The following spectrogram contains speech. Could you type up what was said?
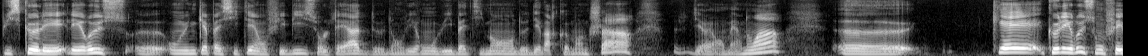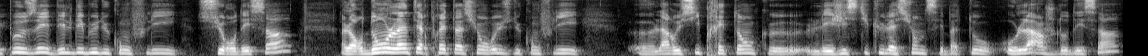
puisque les, Russes euh, ont une capacité amphibie sur le théâtre d'environ 8 bâtiments de débarquement de chars, je dirais en mer Noire, euh, que les Russes ont fait peser dès le début du conflit sur Odessa, alors dont l'interprétation russe du conflit euh, la Russie prétend que les gesticulations de ces bateaux au large d'Odessa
